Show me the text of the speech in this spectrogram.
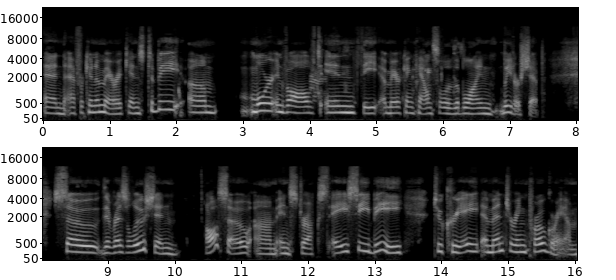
and African Americans to be um, more involved in the American Council of the Blind leadership. So the resolution also um, instructs ACB to create a mentoring program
